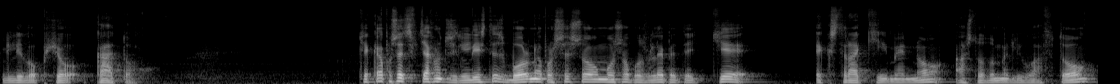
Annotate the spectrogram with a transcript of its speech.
λίγο πιο κάτω. Και κάπως έτσι φτιάχνω τις λίστες, μπορώ να προσθέσω όμως όπως βλέπετε και εξτρά κείμενο, ας το δούμε λίγο αυτό.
